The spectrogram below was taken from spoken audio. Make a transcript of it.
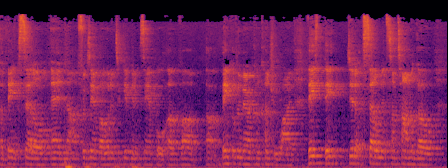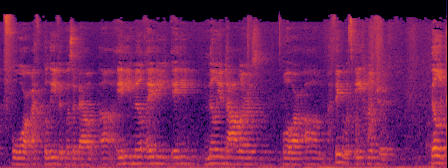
a bank settle, and uh, for example, I wanted to give you an example of uh, uh, Bank of America and Countrywide. They they did a settlement some time ago for I believe it was about uh, 80 mil 80 80 million dollars, or um, I think it was 800 billion,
